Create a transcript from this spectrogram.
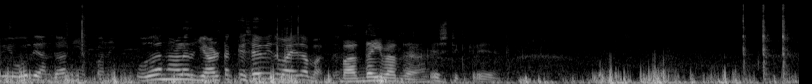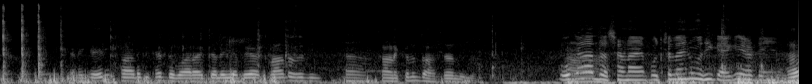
ਵੀ ਉਹ ਲਿਆਂਦਾ ਨਹੀਂ ਆਪਾਂ ਨੇ। ਉਹਦਾ ਨਾਲ ਰਿਜ਼ਲਟ ਕਿਸੇ ਵੀ ਦਵਾਈ ਦਾ ਵੱਧਦਾ ਵੱਧਦਾ ਹੀ ਵੱਧਦਾ। ਇਹ ਸਟicker ਹੈ ਕਹਿੰਦੇ ਕਿ ਇਹਦੀ ਕਿੱਥੇ ਦੁਬਾਰਾ ਚਲੇ ਜਾਵੇ ਅਟਲਾਂਟਸ ਦੀ। ਹਾਂ। ਕਣਕ ਨੂੰ ਦੱਸ ਦਿੰਦੀ ਉਹ ਕਹਿੰਦਾ ਦੱਸਣਾ ਹੈ ਪੁੱਛ ਲੈ ਇਹਨੂੰ ਅਸੀਂ ਕਹਿ ਕੇ ਹਟੇ ਹੈ?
